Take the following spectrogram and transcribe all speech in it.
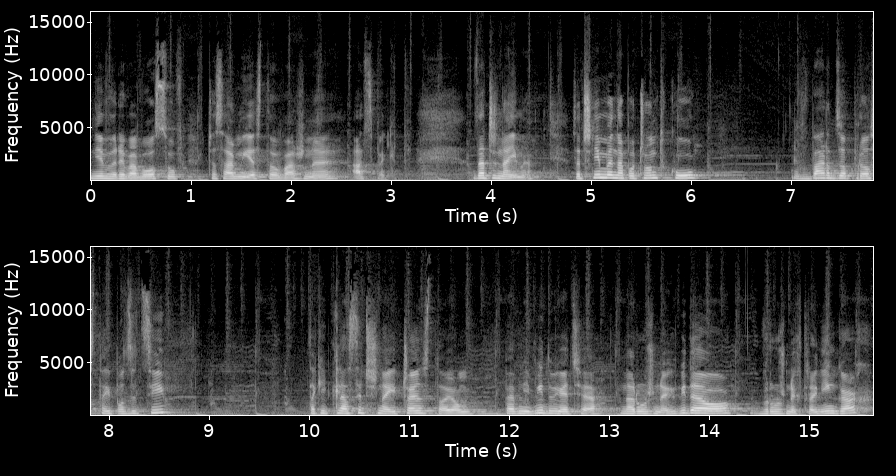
nie wyrywa włosów. Czasami jest to ważny aspekt. Zaczynajmy. Zaczniemy na początku w bardzo prostej pozycji, takiej klasycznej, często ją pewnie widujecie na różnych wideo, w różnych treningach.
